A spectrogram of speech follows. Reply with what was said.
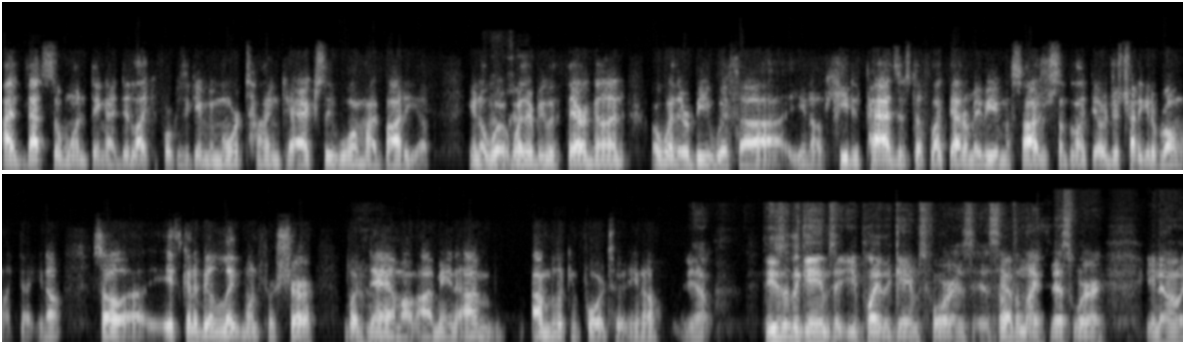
I that's the one thing I did like it for because it gave me more time to actually warm my body up. You know, wh- whether it be with a Theragun or whether it be with uh, you know, heated pads and stuff like that, or maybe a massage or something like that, or just try to get it rolling like that. You know, so uh, it's gonna be a late one for sure. But Mhm. damn, I, I mean, I'm I'm looking forward to it. You know. Yeah. These are the games that you play the games for is is Yeah. something like this where, you know,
